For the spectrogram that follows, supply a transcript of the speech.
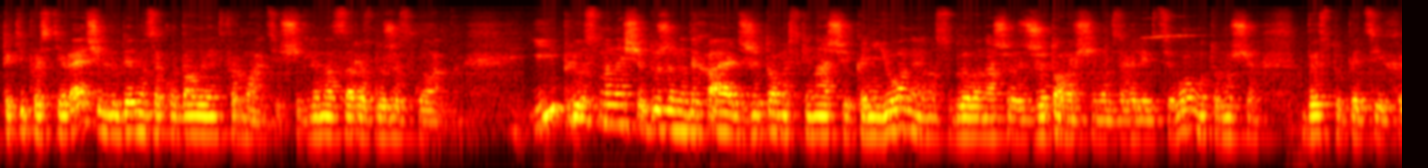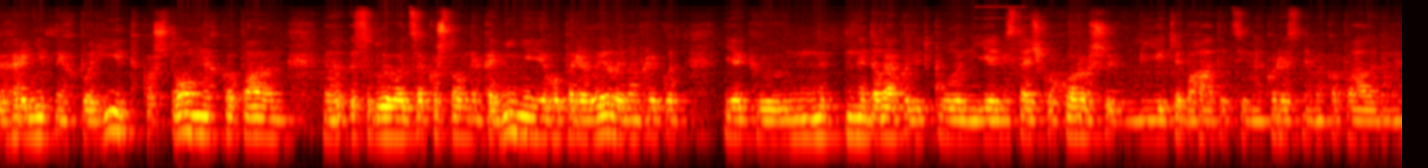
такі прості речі людина закладала інформацію, що для нас зараз дуже складно. І плюс мене ще дуже надихають житомирські наші каньйони, особливо наша Житомирщина взагалі в цілому, тому що виступи цих гранітних порід, коштовних копалин, е, особливо це коштовне каміння, його перелили, наприклад, як е, недалеко від Пулин є містечко Хорош, яке багато цими корисними копалинами.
